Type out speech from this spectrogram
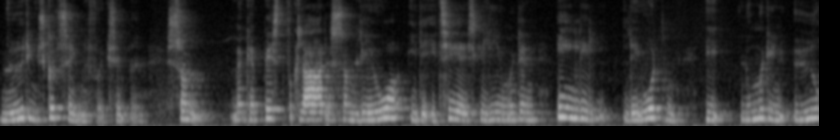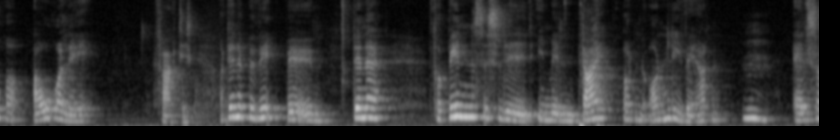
møde din skytsengel for eksempel, som man kan bedst forklare det som lever i det eteriske liv, men den egentlig lever den i nogle af dine ydre auralag, faktisk. Og den er, bevæ- be- den er forbindelsesledet imellem dig og den åndelige verden. Mm. Altså,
